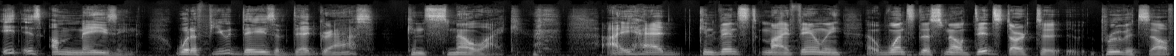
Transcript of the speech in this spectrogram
It is amazing what a few days of dead grass can smell like. I had convinced my family, uh, once the smell did start to prove itself,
